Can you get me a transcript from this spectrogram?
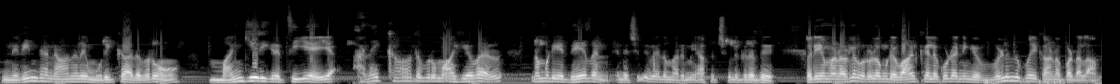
நெறிந்த நாணலை முறிக்காதவரும் மங்கியிருக்கிற தீயை அணைக்காதவரும் ஆகியவர் நம்முடைய தேவன் என்று சொல்லி வேதம் அருமையாக சொல்லுகிறது. பெரியமானவர்களே ஒரு உங்களுடைய வாழ்க்கையில கூட நீங்க விழுந்து போய் காணப்படலாம்.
